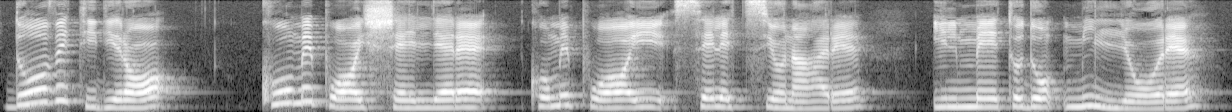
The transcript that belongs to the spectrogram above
dove ti dirò come puoi scegliere, come puoi selezionare il metodo migliore,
